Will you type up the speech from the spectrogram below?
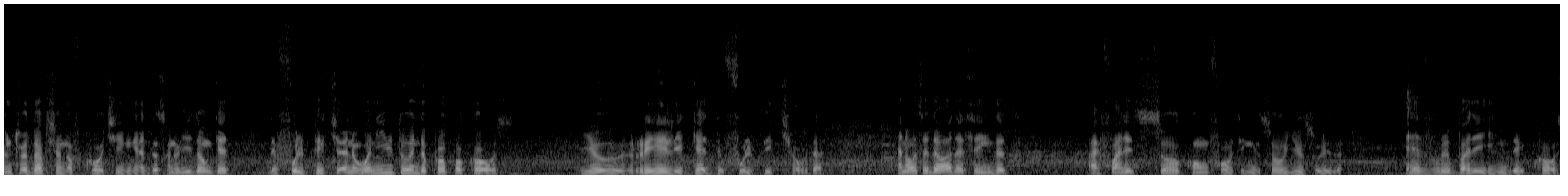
introduction of coaching and those kind of you don't get the full picture and when you're doing the proper course you really get the full picture of that. And also the other thing that I find it so comforting and so useful is that everybody in the course,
